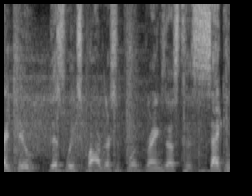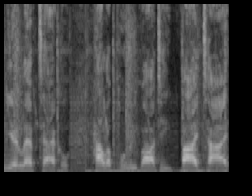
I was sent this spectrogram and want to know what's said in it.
right, Q, this week's progress report brings us to second year left tackle, Halapoulivaati Vaitai.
